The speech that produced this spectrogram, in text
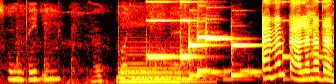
സുന്ദരി. എം എം പാലനദൻ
